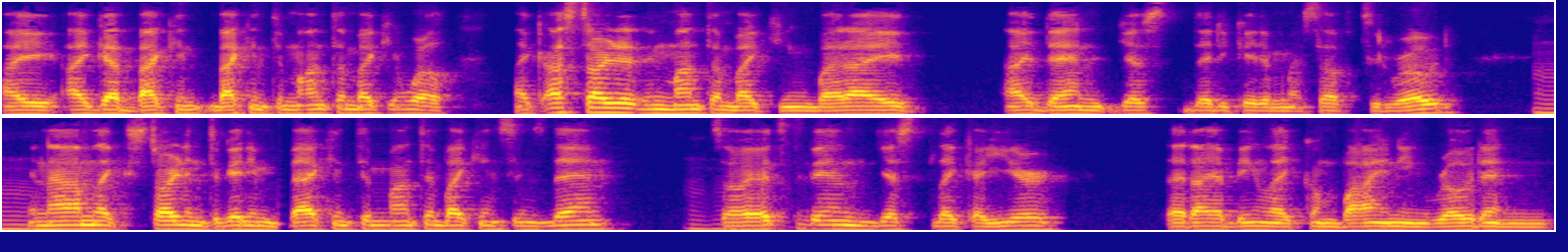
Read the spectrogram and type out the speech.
i, I got back in back into mountain biking. Well like i started in mountain biking but i i then just dedicated myself to road Mm. And now I'm like starting to getting back into mountain biking since then. Mm-hmm. So it's been just like a year that I have been like combining road and,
